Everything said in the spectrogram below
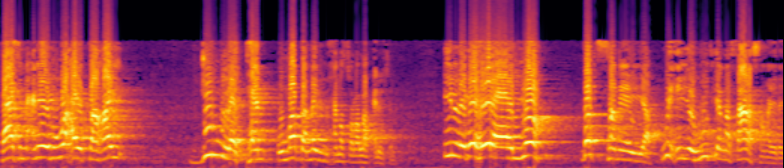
Taas macnaheedu waxay tahay jumlatan ummadda nabi moxamed sala allahu alay wasalam in laga helaayo dad sameeya wixii yahuud iyo nasaara samayday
